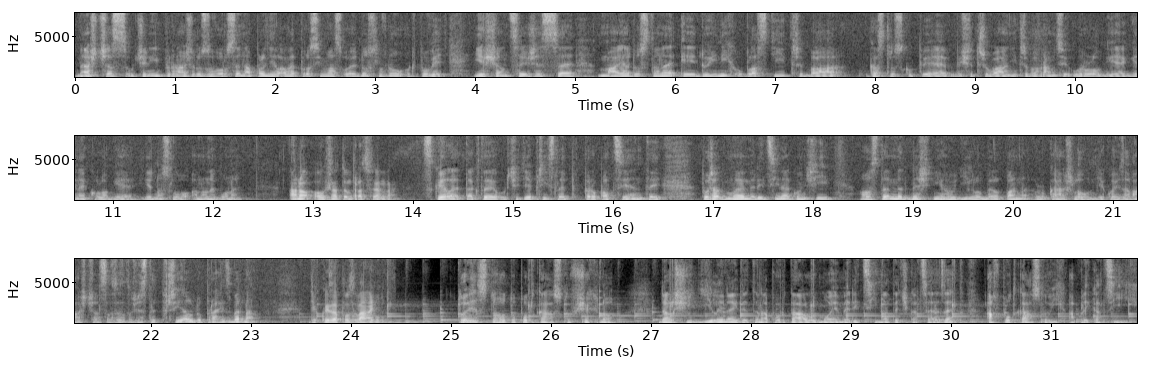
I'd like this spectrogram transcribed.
Náš čas učený pro náš rozhovor se naplnil, ale prosím vás o jednoslovnou odpověď. Je šance, že se Maja dostane i do jiných oblastí, třeba gastroskopie, vyšetřování, třeba v rámci urologie, ginekologie? Jedno slovo ano nebo ne? Ano, a už na tom pracujeme. Skvěle, tak to je určitě příslip pro pacienty. Pořad Moje medicína končí. Hostem dnešního dílu byl pan Lukáš Loun. Děkuji za váš čas a za to, že jste přijel do Prahy z Brna. Děkuji za pozvání. To je z tohoto podcastu všechno. Další díly najdete na portálu mojemedicina.cz a v podcastových aplikacích.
